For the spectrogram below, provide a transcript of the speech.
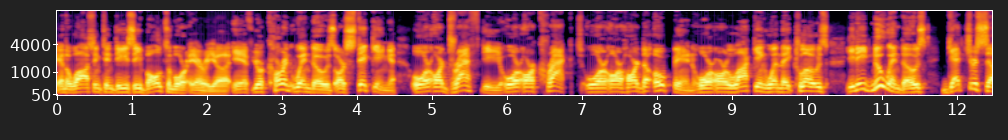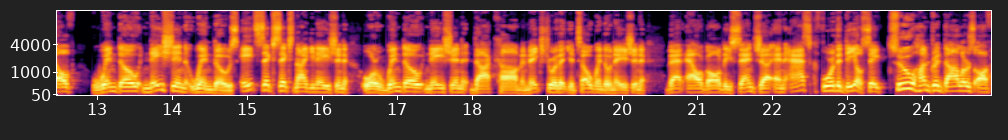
in the Washington, D.C., Baltimore area. If your current windows are sticking, or are drafty, or are cracked, or are hard to open, or are locking when they close, you need new windows. Get yourself Window Nation windows, 866 90 Nation or windownation.com. And make sure that you tell Window Nation that Al Galdi sent you and ask for the deal. Save $200 off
